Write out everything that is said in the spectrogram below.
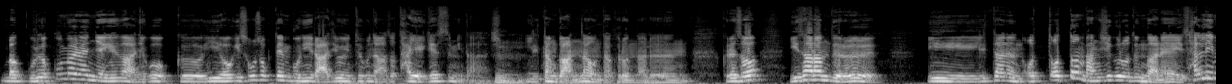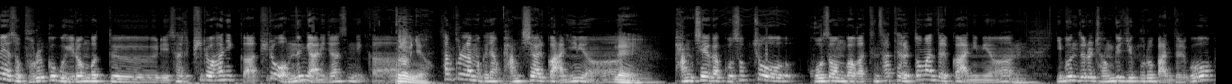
막 우리가 꾸며낸 얘기가 아니고 그 이 여기 소속된 분이 라디오 인터뷰 나와서 다 얘기했습니다. 심- 음. 일당도 안 나온다 그런 날은. 그래서 이 사람들을 이 일단은 어, 떤 방식으로든 간에 이 산림에서 불을 끄고 이런 것들이 사실 필요하니까 필요 없는 게 아니지 않습니까? 그럼요. 산불 나면 그냥 방치할 거 아니면 네. 방치해갖고 속초 고성과 같은 사태를 또 만들 거 아니면 음. 이분들을 정규직으로 만들고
